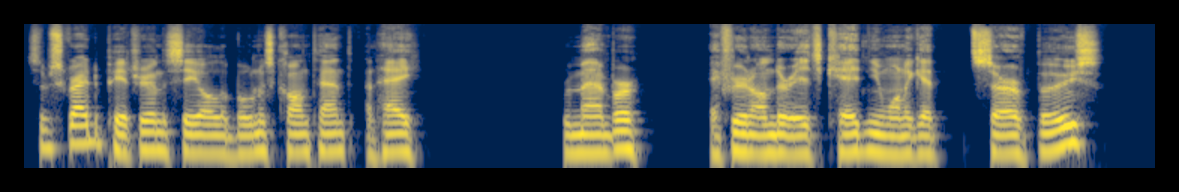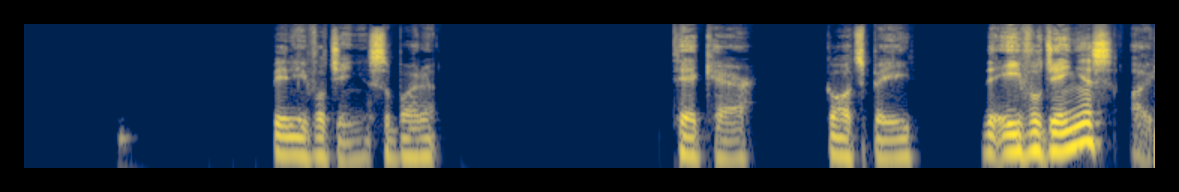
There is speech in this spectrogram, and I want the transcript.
Subscribe to Patreon to see all the bonus content. And hey, remember, if you're an underage kid and you want to get served booze, be an evil genius about it. Take care. Godspeed. The evil genius out.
